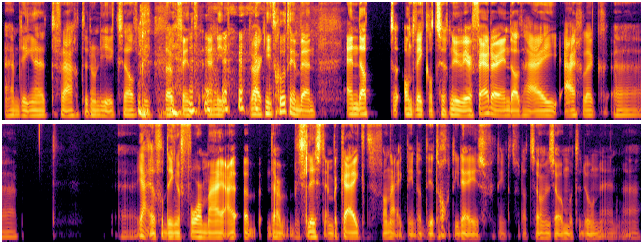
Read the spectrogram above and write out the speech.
hem dingen te vragen te doen die ik zelf niet leuk vind en niet, waar ik niet goed in ben. En dat ontwikkelt zich nu weer verder in dat hij eigenlijk eh, eh, ja, heel veel dingen voor mij eh, daar beslist en bekijkt. Van nou, ik denk dat dit een goed idee is. Of ik denk dat we dat zo en zo moeten doen. En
